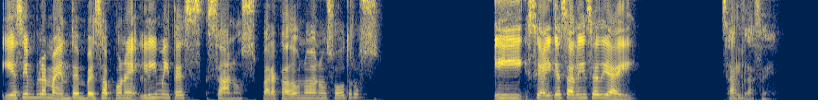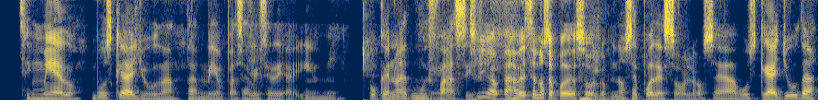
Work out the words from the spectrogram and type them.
Y es simplemente empezar a poner límites sanos para cada uno de nosotros. Y si hay que salirse de ahí, sálgase. Sin miedo. Busque ayuda también para salirse de ahí. Porque no es muy fácil. Sí, a, a veces no se puede solo. No se puede solo. O sea, busque ayuda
